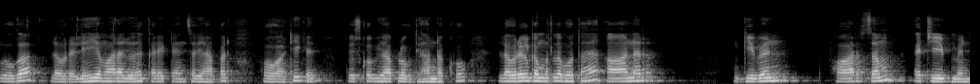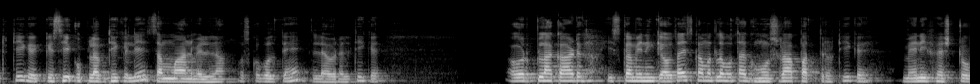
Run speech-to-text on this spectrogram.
वो होगा लॉरेल यही हमारा जो है करेक्ट आंसर यहाँ पर होगा, ठीक है? तो इसको भी आप लोग ध्यान रखो। लॉरेल का मतलब होता है honour given for some achievement ठीक है? किसी उपलब्धि के लिए सम्मान मिलना, उसको बोलते हैं लॉरेल ठीक है? और प्लाकार्ड इसका मीनिंग क्या होता है? इसका मतलब होता है घोषणा पत्र, ठीक है? मैनिफेस्टो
